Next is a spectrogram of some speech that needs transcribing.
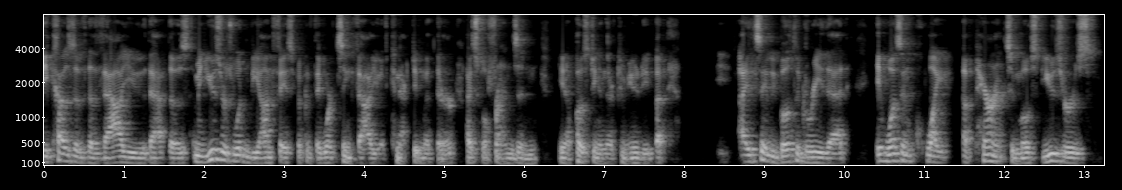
because of the value that those i mean users wouldn't be on facebook if they weren't seeing value of connecting with their high school friends and you know posting in their community but I'd say we both agree that it wasn't quite apparent to most users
